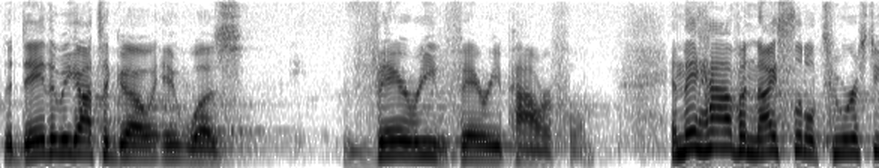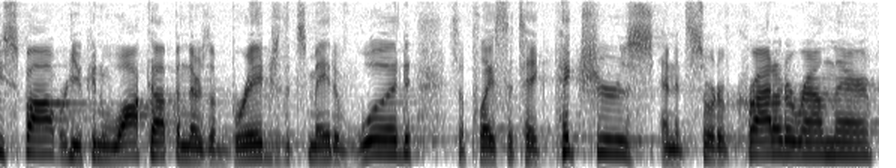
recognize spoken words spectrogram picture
the day that we got to go, it was very, very powerful. And they have a nice little touristy spot where you can walk up and there's a bridge that's made of wood. It's a place to take pictures and it's sort of crowded around there.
